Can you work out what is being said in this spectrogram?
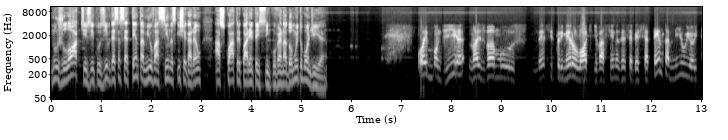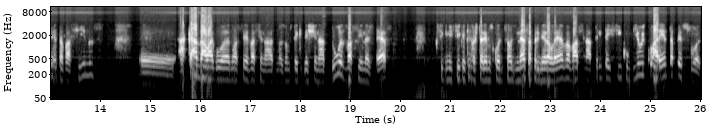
nos lotes, inclusive, dessas 70 mil vacinas que chegarão às 4h45. Governador, muito bom dia. Oi, bom dia. Nós vamos nesse primeiro lote de vacinas, receber 70.080 vacinas. É, a cada alagoano a ser vacinado, nós vamos ter que destinar duas vacinas dessas, o que significa que nós teremos condição de, nessa primeira leva, vacinar 35.040 pessoas.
